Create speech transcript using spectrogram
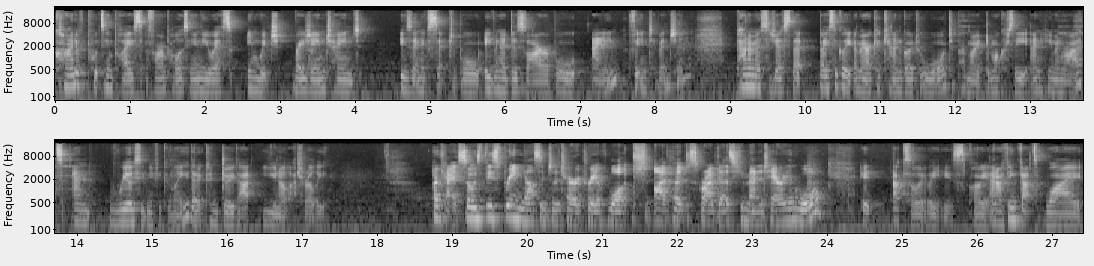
kind of puts in place a foreign policy in the US in which regime change is an acceptable, even a desirable aim for intervention. Panama suggests that basically America can go to war to promote democracy and human rights, and really significantly, that it can do that unilaterally. Okay, so is this bringing us into the territory of what I've heard described as humanitarian war? It absolutely is, Chloe, and I think that's why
